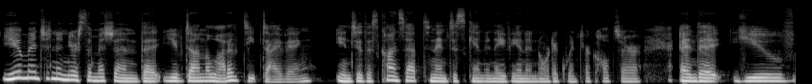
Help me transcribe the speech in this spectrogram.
You mentioned in your submission that you've done a lot of deep diving into this concept and into Scandinavian and Nordic winter culture, and that you've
